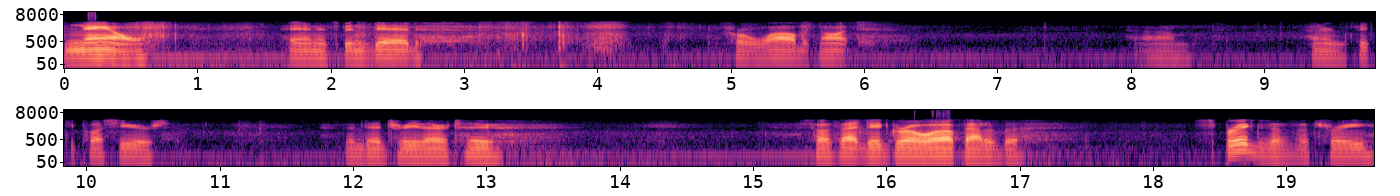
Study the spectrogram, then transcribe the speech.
now, and it's been dead for a while, but not um, 150 plus years. The dead tree there too. So if that did grow up out of the sprigs of the tree,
